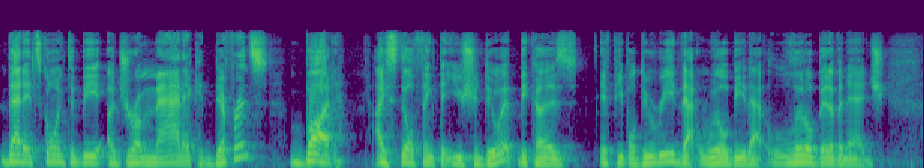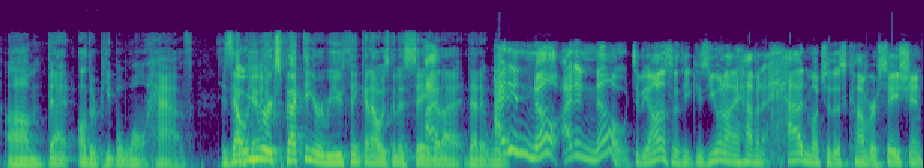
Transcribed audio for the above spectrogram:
that it's going to be a dramatic difference, but I still think that you should do it because if people do read, that will be that little bit of an edge um, that other people won't have. Is that okay. what you were expecting, or were you thinking I was going to say I, that I that it would? I didn't know. I didn't know to be honest with you, because you and I haven't had much of this conversation.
